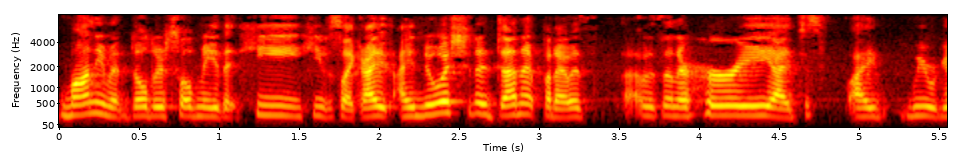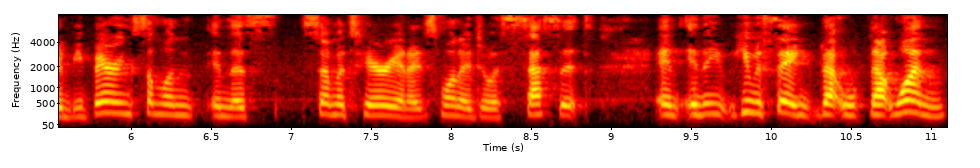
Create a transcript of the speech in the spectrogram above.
monument builder told me that he he was like, I, I knew I should have done it, but I was I was in a hurry. I just I we were going to be burying someone in this cemetery, and I just wanted to assess it and, and he, he, was saying that that one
